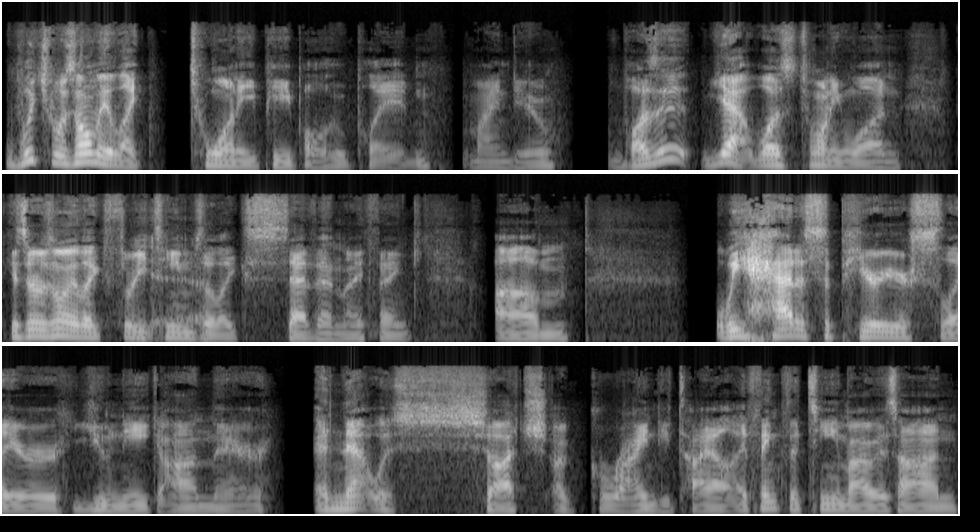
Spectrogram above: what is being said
which was only like 20 people who played, mind you. Was it? Yeah, it was 21 because there was only like 3 teams Yeah. of like 7, I think. Um we had a superior slayer unique on there and that was such a grindy tile. I think the team I was on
